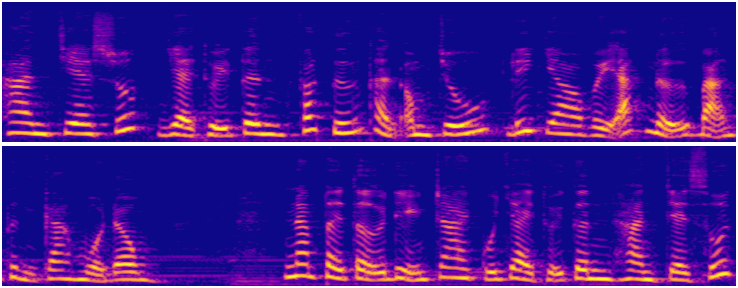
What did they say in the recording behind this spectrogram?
Han Che Suk giải thủy tinh, phát tướng thành ông chú, lý do vì ác nữ bản tình ca mùa đông. Nam tài tử điện trai của giải thủy tinh Han Che Suk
